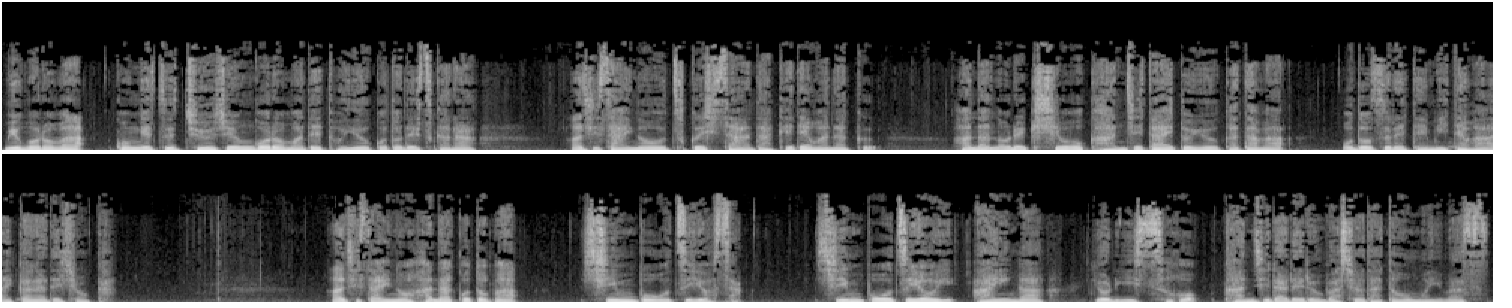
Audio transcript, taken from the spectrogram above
見頃は今月中旬頃までということですから、アジサイの美しさだけではなく、花の歴史を感じたいという方は、訪れてみてはいかがでしょうか。アジサイの花言葉、辛抱強さ、辛抱強い愛がより一層感じられる場所だと思います。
